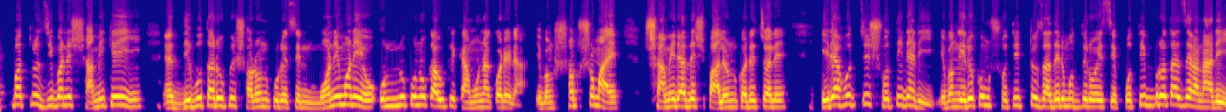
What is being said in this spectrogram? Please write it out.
একমাত্র জীবনের স্বামীকেই দেবতা রূপে স্মরণ করেছেন, মনে মনেও অন্য কোনো কাউকে কামনা করে না এবং সব সময় স্বামীর আদেশ পালন করে চলে। এরা হচ্ছে সতী নারী এবং এরকম সতীত্ব যাদের মধ্যে রয়েছে, পতিব্রতা যারা নারী,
